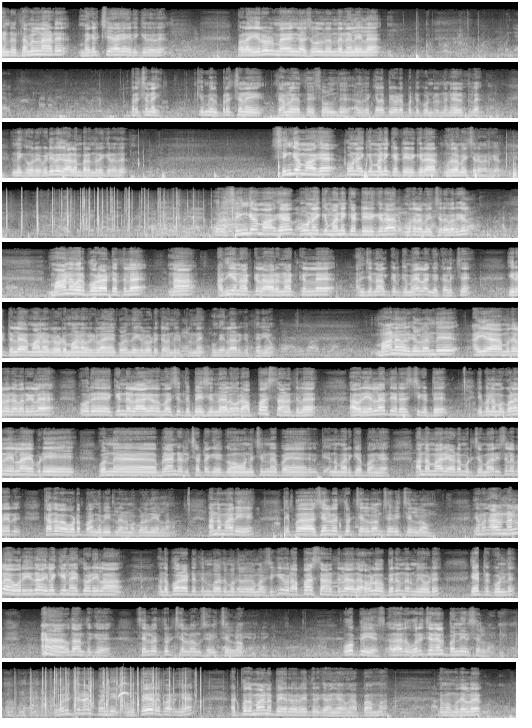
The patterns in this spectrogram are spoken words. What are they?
இன்று தமிழ்நாடு மகிழ்ச்சியாக இருக்கிறது. பல இருள் மேகங்கள் சூழ்ந்திருந்த நிலையில் பிரச்சனை கிமில் பிரச்சனை தமிழகத்தை சூழ்ந்து அல்லது கிளப்பி விடப்பட்டு கொண்டிருந்த நேரத்தில் இன்றைக்கி ஒரு விடிவு காலம் பிறந்திருக்கிறது. சிங்கமாக பூனைக்கு மணி கட்டியிருக்கிறார் முதலமைச்சர் அவர்கள். ஒரு சிங்கமாக பூனைக்கு மணி கட்டியிருக்கிறார் முதலமைச்சர் அவர்கள். மாணவர் போராட்டத்தில் நான் அதிக நாட்கள் ஆறு நாட்களில் அஞ்சு நாட்களுக்கு மேலே அங்கே கழித்தேன் இருட்டில் மாணவர்களோடு மாணவர்களாக என் குழந்தைகளோடு கலந்துக்கிட்டு இருந்தேன். உங்கள் எல்லாருக்கும் தெரியும். மாணவர்கள் வந்து ஐயா முதல்வர் அவர்களை ஒரு கிண்டலாக விமர்சித்து பேசியிருந்தாலும் ஒரு அப்பா ஸ்தானத்தில் அவர் எல்லாத்தையும் ரசிச்சுக்கிட்டு இப்போ நம்ம குழந்தையெல்லாம் எப்படி ஒன்று பிராண்டட் சட்டை கேட்கும் ஒன்று சின்ன பையன் இந்த மாதிரி கேட்பாங்க. அந்த மாதிரி அடம்பிடிச்ச மாதிரி சில பேர் கதவை உடைப்பாங்க வீட்டில் நம்ம குழந்தையெல்லாம் அந்த மாதிரி இப்போ செல்வத்துட் செல்வம் செவி செல்வம். இது மாதிரி நல்ல- நல்ல ஒரு இதாக இலக்கிய நயத்தோடையெல்லாம் அந்த போராட்டத்தின் போது முதல் விமர்சிக்க ஒரு அப்பா ஸ்தானத்தில் அதை அவ்வளோ பெருந்தன்மையோடு ஏற்றுக்கொண்டு உதாரணத்துக்கு செல்வத்துட் செல்வம் செவிச்செல்வம் ஓபிஎஸ் அதாவது ஒரிஜினல் பன்னீர்செல்வம் ஒரிஜினல் பன்னீர். அவங்க பேர் பாருங்கள் அற்புதமான பேர் அவர் வைத்திருக்காங்க அவங்க அப்பா அம்மா. நம்ம முதல்வர்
